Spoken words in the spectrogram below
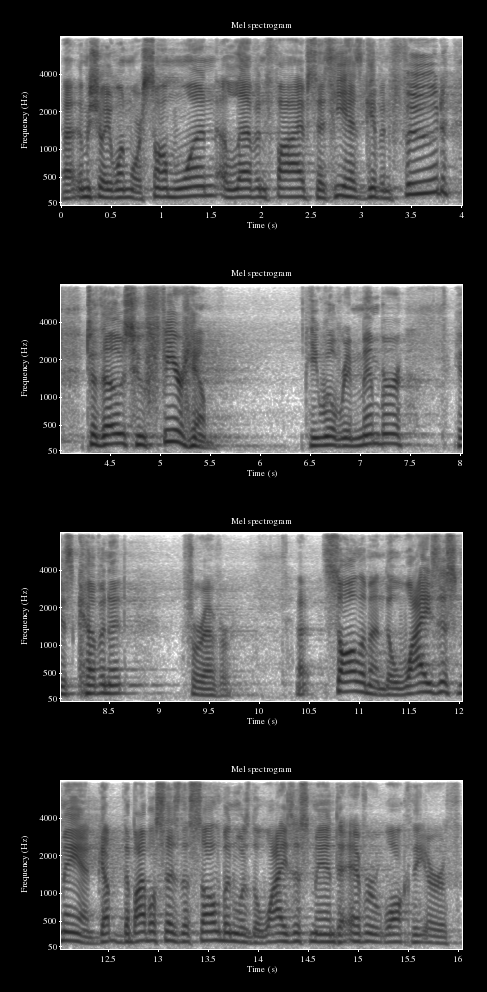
Uh, let me show you one more. Psalm 111, 5 says, He has given food to those who fear Him. He will remember His covenant forever. Uh, Solomon, the wisest man, the Bible says that Solomon was the wisest man to ever walk the earth.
